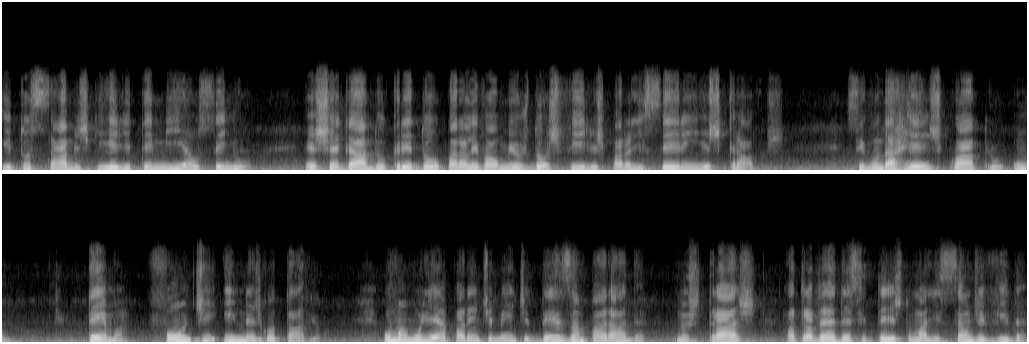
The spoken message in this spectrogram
e tu sabes que ele temia ao Senhor. É chegado o credor para levar os meus dois filhos para lhe serem escravos. Segunda Reis 4, 1. Tema: Fonte inesgotável. Uma mulher aparentemente desamparada nos traz, através desse texto, uma lição de vida,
